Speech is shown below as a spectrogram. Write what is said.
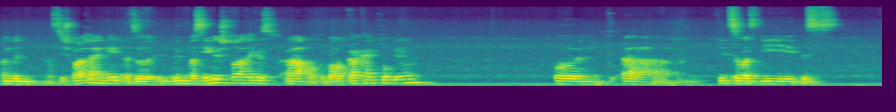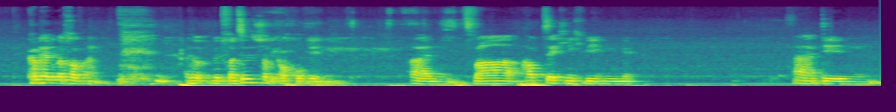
Und wenn, was die Sprache angeht, also in irgendwas Englischsprachiges, äh, auch überhaupt gar kein Problem. Und äh, jetzt sowas wie, das kommt halt immer drauf an. Also mit Französisch habe ich auch Probleme. Und zwar hauptsächlich wegen äh, den,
